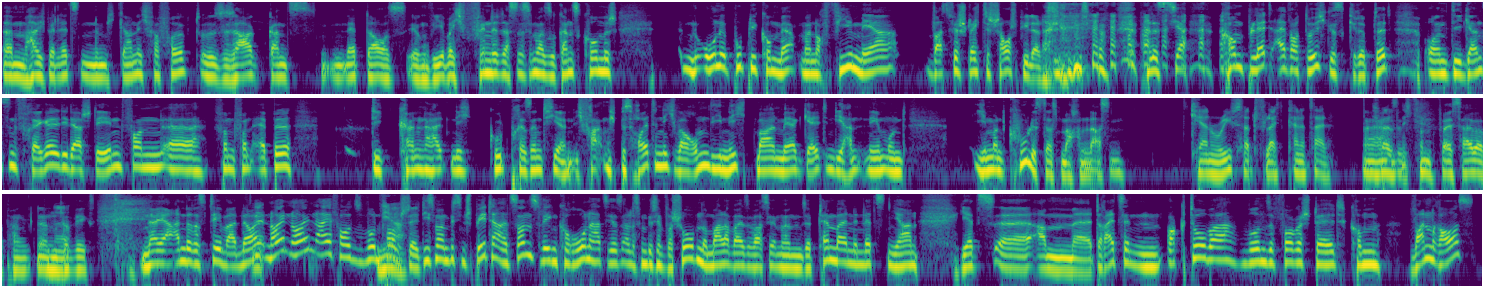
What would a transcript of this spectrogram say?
Ähm, habe ich bei der letzten nämlich gar nicht verfolgt. Sie sah ganz nett aus irgendwie, aber ich finde, das ist immer so ganz komisch. Ohne Publikum merkt man noch viel mehr, was für schlechte Schauspieler das sind. Weil es ist ja komplett einfach durchgeskriptet und die ganzen Fregel, die da stehen von, äh, von, von Apple, die können halt nicht gut präsentieren. Ich frage mich bis heute nicht, warum die nicht mal mehr Geld in die Hand nehmen und jemand Cooles das machen lassen. Keanu Reeves hat vielleicht keine Zeit. Ich Ja, weiß es ist nicht. Von, bei Cyberpunk ne, unterwegs. Naja, anderes Thema. Neu, neun, neun iPhones wurden Ja. vorgestellt. Diesmal ein bisschen später als sonst. Wegen Corona hat sich das alles ein bisschen verschoben. Normalerweise war es ja immer im September in den letzten Jahren. Jetzt äh, am äh, 13. Oktober wurden sie vorgestellt. Kommen wann raus?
